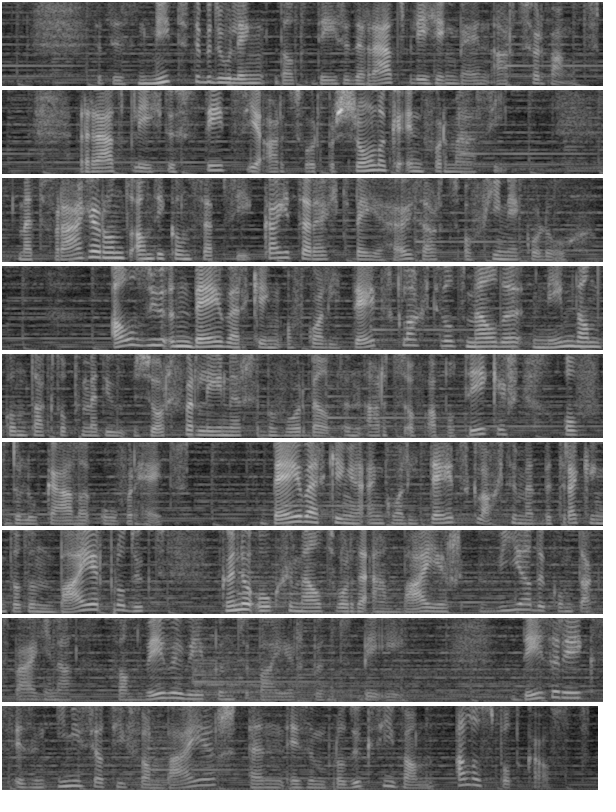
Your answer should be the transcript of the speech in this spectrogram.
Het is niet de bedoeling dat deze de raadpleging bij een arts vervangt. Raadpleeg dus steeds je arts voor persoonlijke informatie. Met vragen rond anticonceptie kan je terecht bij je huisarts of gynaecoloog. Als u een bijwerking of kwaliteitsklacht wilt melden, neem dan contact op met uw zorgverlener, bijvoorbeeld een arts of apotheker of de lokale overheid. Bijwerkingen en kwaliteitsklachten met betrekking tot een Bayer-product kunnen ook gemeld worden aan Bayer via de contactpagina van www.bayer.be. Deze reeks is een initiatief van Bayer en is een productie van Alles Podcast.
